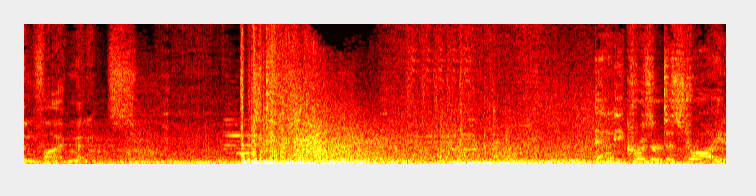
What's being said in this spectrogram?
In five minutes. Enemy cruiser destroyed.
